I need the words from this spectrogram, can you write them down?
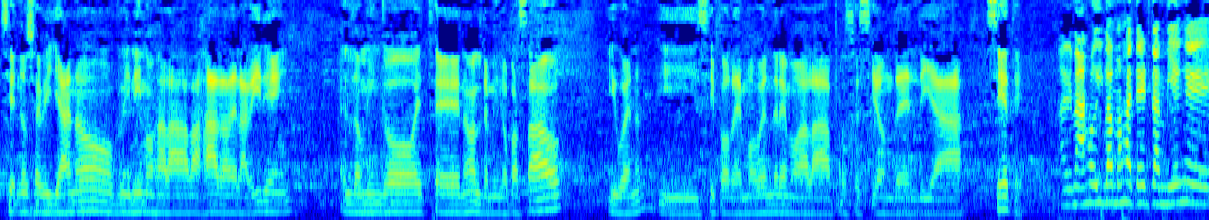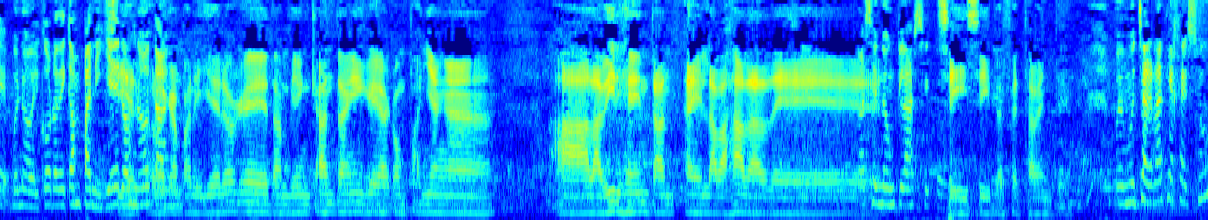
siendo sevillanos vinimos a la bajada de la Virgen el domingo este, no, el domingo pasado y bueno, y si podemos vendremos a la procesión del día 7. Además, hoy vamos a tener también, eh, bueno, el coro de campanilleros, Sí, el ¿no? coro de campanilleros que también cantan y que acompañan a, a la Virgen en la bajada de... Va siendo un clásico. Sí, sí, perfectamente. Pues muchas gracias, Jesús,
